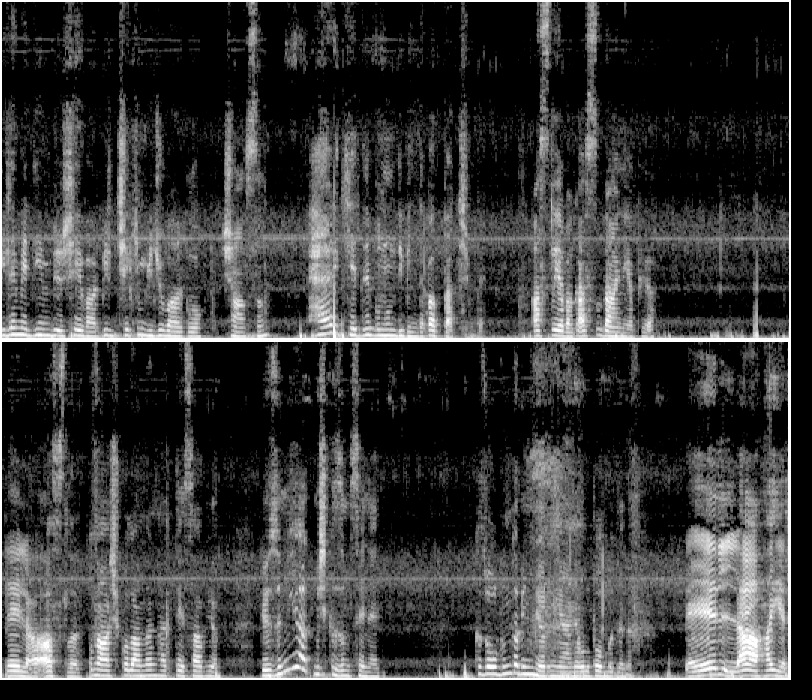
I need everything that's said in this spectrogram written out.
bilemediğim bir şey var. Bir çekim gücü var bu şansın. Her kedi bunun dibinde. Bak bak şimdi. Aslı'ya bak. Aslı da aynı yapıyor. Leyla, Aslı. Buna aşık olanların haddi hesabı yok. Gözün niye akmış kızım senin? Kız olduğunu da bilmiyorum yani olup olmadığını. Bella, hayır.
